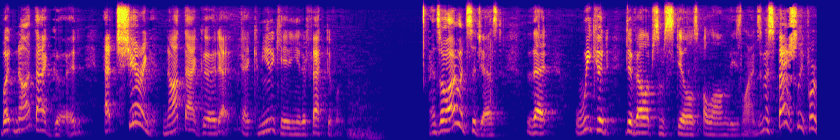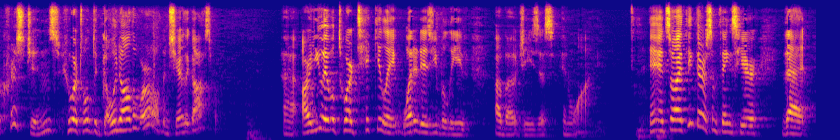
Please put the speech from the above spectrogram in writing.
but not that good at sharing it, not that good at, at communicating it effectively. And so I would suggest that we could develop some skills along these lines, and especially for Christians who are told to go into all the world and share the gospel. Uh, are you able to articulate what it is you believe about Jesus and why? And so I think there are some things here that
